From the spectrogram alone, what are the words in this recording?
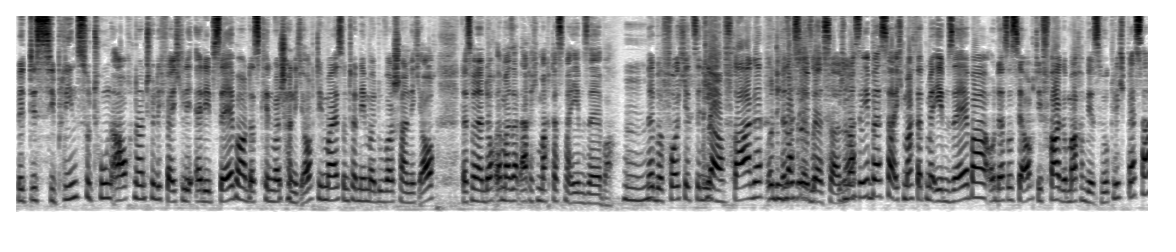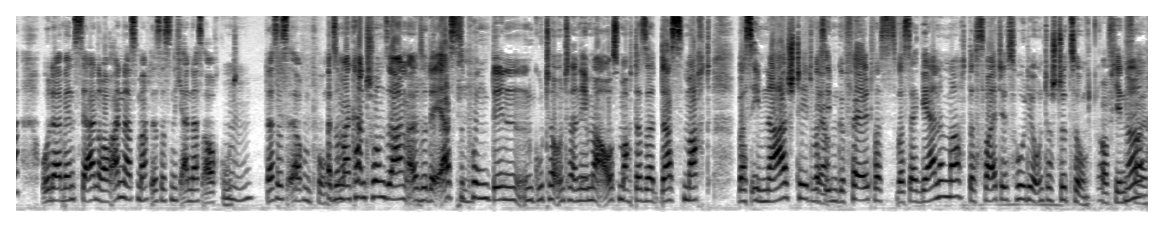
mit Disziplin zu tun, auch natürlich, weil ich erlebe selber, und das kennen wahrscheinlich auch die meisten Unternehmer, du wahrscheinlich auch, dass man dann doch immer sagt, ach, ich mache das mal eben selber. Mhm. Ne, bevor ich jetzt den Klar. frage. Und ich mache es eh besser. Ich ne? mache es eh besser, ich mache das mal eben selber. Und das ist ja auch die Frage, machen wir es wirklich besser? Oder wenn es der andere auch anders macht, ist es nicht anders auch gut. Mhm. Das ist auch ein Punkt. Also ne? man kann schon sagen, also der erste mhm. Punkt, den ein guter Unternehmer ausmacht, dass er das macht, was ihm nahesteht, was ja. ihm gefällt, was, was er gerne macht. Das zweite ist, hol dir Unterstützung. Auf jeden ne? Fall.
